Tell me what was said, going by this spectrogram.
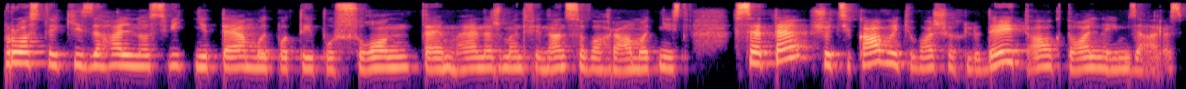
просто якісь загальноосвітні теми по типу сон, тайм-менеджмент, фінансова грамотність, все те, що цікавить ваших людей та актуальне їм зараз.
